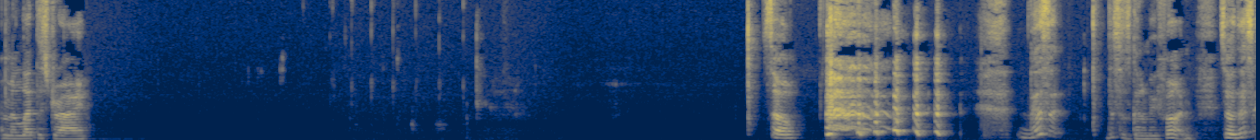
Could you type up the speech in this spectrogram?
I'm going to let this dry. So this this is going to be fun. So this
